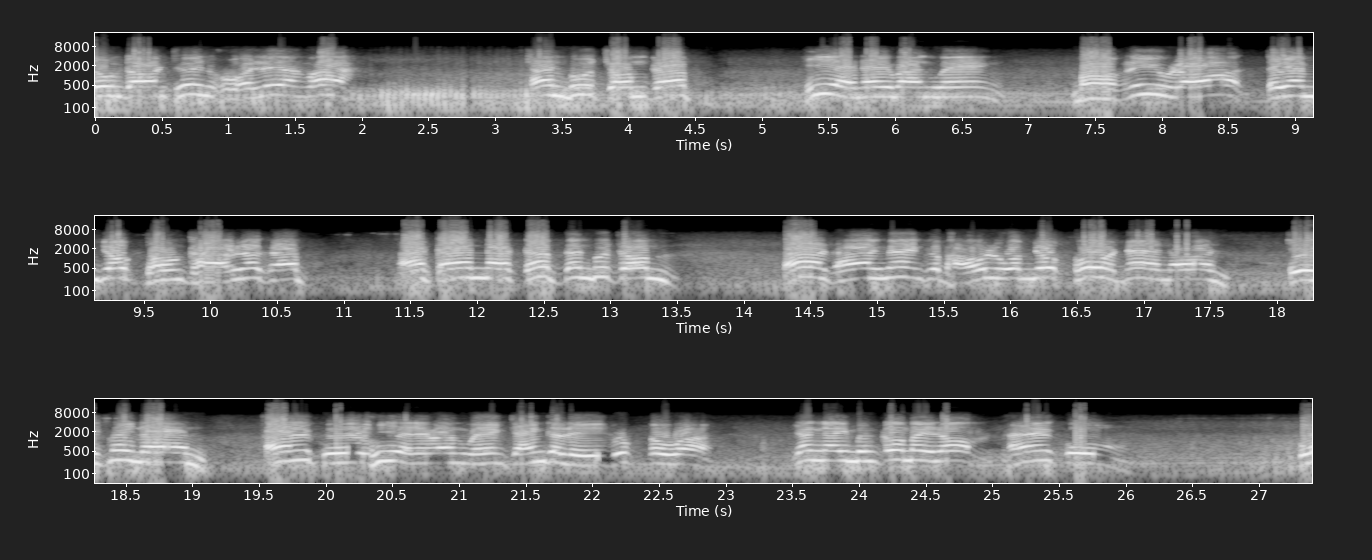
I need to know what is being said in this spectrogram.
ลุงดอนขึ้นหัวเรื่องว่า ท่านผู้ชมครับเฮียในวังเวง บอกริ้วล้อเตรียมยกธงขาวแล้วครับ อาการหนักครับท่านผู้ชมถ้าทางแม่งจะเผารวมยกโทษแน่นอน อีกไม่นานแพ้กูเฮียในวังเวงแกงกะหรี่ทุกตัว ยังไงมึงก็ไม่รอดแพ้กู กู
